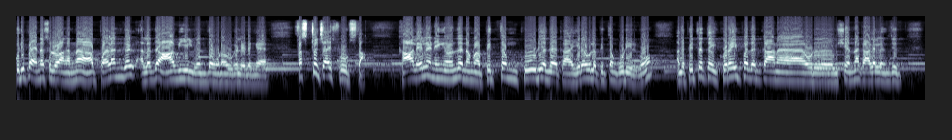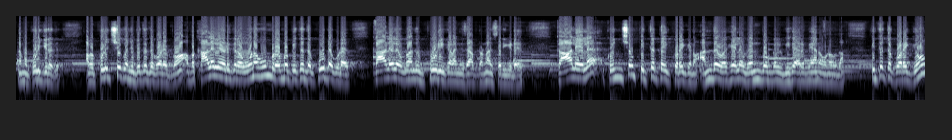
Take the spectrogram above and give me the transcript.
குறிப்பா என்ன சொல்லுவாங்கன்னா பழங்கள் அல்லது ஆவியில் வெந்த உணவுகள் எடுங்க. ஃபர்ஸ்ட் சாய்ஸ் ஃப்ரூட்ஸ் தான். காலையில நீங்க வந்து நம்ம பித்தம் கூடி அந்த கா- இரவுல பித்தம் கூடி இருக்கும். அந்த பித்தத்தை குறைப்பதற்கான ஒரு விஷயம் தான் காலையில இருந்து நம்ம குளிக்கிறது. அப்போ குளிச்சு கொஞ்சம் பித்தத்தை குறைப்போம். அப்போ காலையில் எடுக்கிற உணவும் ரொம்ப பித்தத்தை கூட்டக்கூடாது. காலையில் உட்காந்து பூரி கிழங்கு சாப்பிட்டோம்னா சரி கிடையாது. காலையில் கொஞ்சம் பித்தத்தை குறைக்கணும். அந்த வகையில் வெண்பொங்கல் மிக அருமையான உணவு தான் பித்தத்தை குறைக்கும்.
